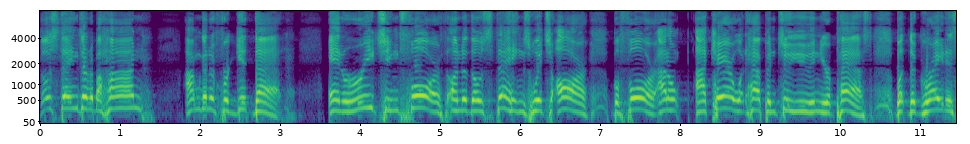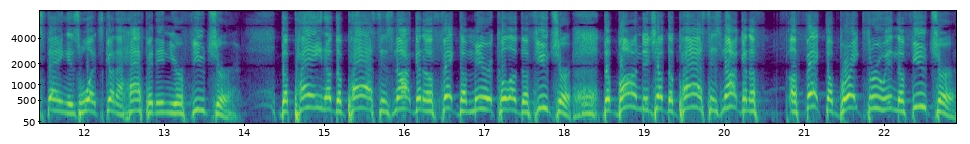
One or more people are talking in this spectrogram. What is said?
Those things that are behind, I'm going to forget that and reaching forth unto those things which are before. I don't, I care what happened to you in your past, but the greatest thing is what's going to happen in your future. The pain of the past is not going to affect the miracle of the future. The bondage of the past is not going to affect the breakthrough in the future.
